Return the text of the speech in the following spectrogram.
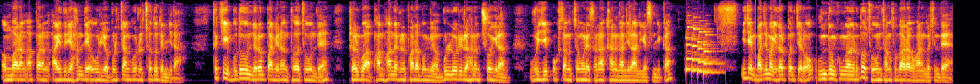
엄마랑 아빠랑 아이들이 한데 어울려 물장구를 쳐도 됩니다. 특히 무더운 여름밤에는 더 좋은데 별과 밤하늘을 바라보며 물놀이를 하는 추억이란 우리 집 옥상 정원에서나 가능한 일 아니겠습니까? 이제 마지막 여덟 번째로 운동 공간으로도 좋은 장소다라고 하는 것인데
